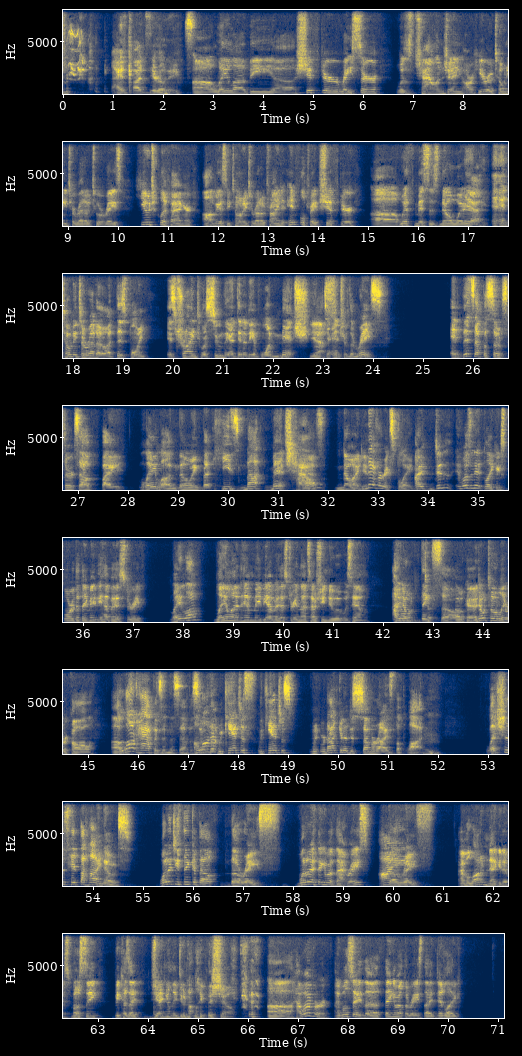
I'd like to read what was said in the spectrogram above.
I've got zero names. uh, Layla, the uh, shifter racer, was challenging our hero Tony Toretto to a race. Huge cliffhanger. Obviously, Tony Toretto trying to infiltrate Shifter uh, with Mrs. Nowhere. yeah, and, and Tony Toretto at this point is trying to assume the identity of one Mitch Yes. to enter the race. And this episode starts out by Layla knowing that he's not Mitch. How? Yes. No idea. Never explained. I didn't. It wasn't it like explored that they maybe have a history. Layla? Layla and him maybe have a history, and that's how she knew it was him. I, don't, don't think so. Okay, I don't totally recall. Um, A lot happens in this episode. A lot hap- we can't just we can't just we- we're not going to just summarize the plot. Hmm. Let's just hit the high notes. What did you think about the race? What did I think about that race? I the race. I have a lot of negatives, mostly because I genuinely do not like this show. uh, however, I will say the thing about the race that I did like,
